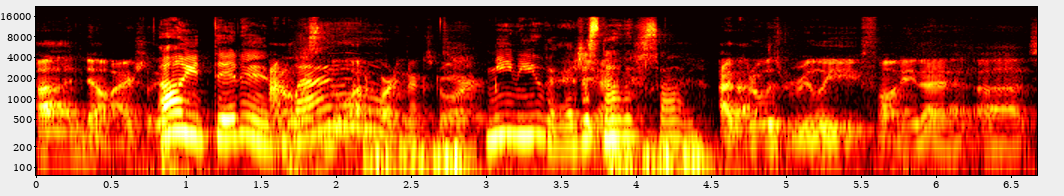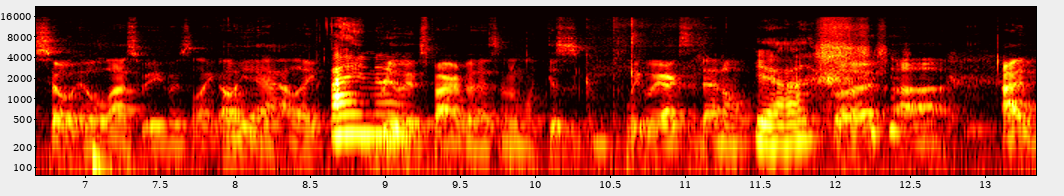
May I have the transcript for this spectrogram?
uh, no, actually. Oh, you didn't. I don't listen to a lot of Wow. Party Next Door. Me neither. I just Yeah. know this song. I thought it was really funny that uh, Sohill last week was like, "Oh yeah, like I know. really inspired by this," and I'm like, "This is completely accidental." Yeah. But uh, I,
